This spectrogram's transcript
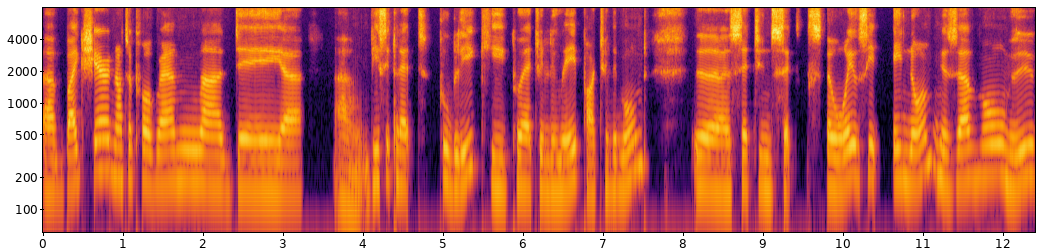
Bike Share, notre programme des euh, bicyclettes publiques qui peut être loué par tout le monde, c'est une, réussite énorme. Nous avons eu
